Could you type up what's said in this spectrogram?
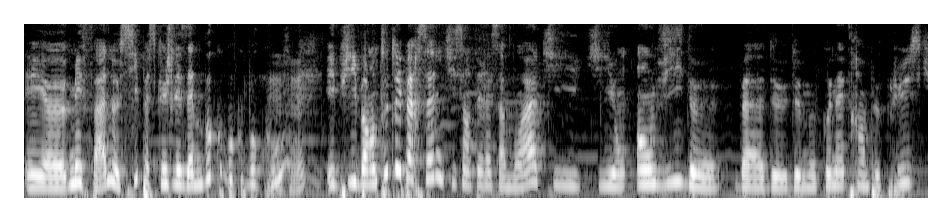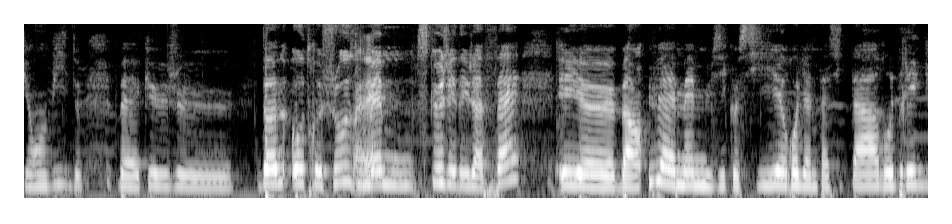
Et euh, mes fans aussi, parce que je les aime beaucoup, beaucoup, beaucoup. Mhm. Et puis, ben, toutes les personnes qui s'intéressent à moi, qui, qui ont envie de, bah, de, de me connaître un peu plus, qui ont envie de, bah, que je donne autre chose, Ouais. ou même ce que j'ai déjà fait. Et euh, ben, UAMM Musique aussi, Rolian Tacita, Rodrigue.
